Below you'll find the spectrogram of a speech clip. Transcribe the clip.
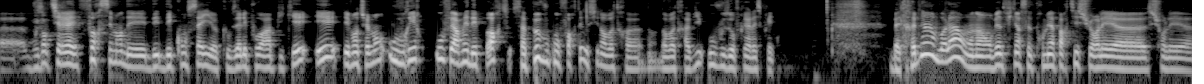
Euh, vous en tirez forcément des, conseils que vous allez pouvoir appliquer et éventuellement ouvrir ou fermer des portes. Ça peut vous conforter aussi dans votre, dans, votre avis ou vous offrir l'esprit. Ben, très bien, voilà, on, vient de finir cette première partie sur les, euh, sur les, euh,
